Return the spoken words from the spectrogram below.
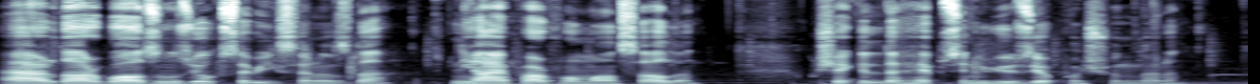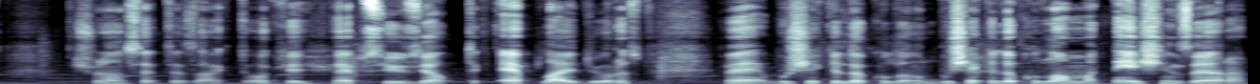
Eğer darboğazınız yoksa bilgisayarınızda nihai performansı alın. Bu şekilde hepsini 100 yapın şunların. Şuradan set desaktif. Okey. Hepsi 100 yaptık. Apply diyoruz. Ve bu şekilde kullanın. Bu şekilde kullanmak ne işinize yarar?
